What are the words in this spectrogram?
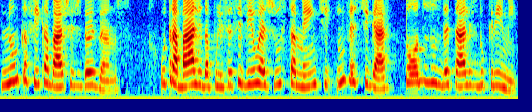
nunca fica abaixo de dois anos. O trabalho da Polícia Civil é justamente investigar todos os detalhes do crime,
